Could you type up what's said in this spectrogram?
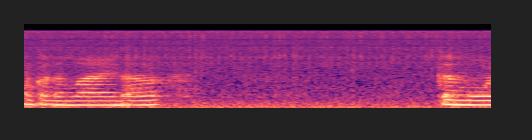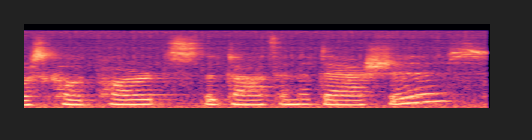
We're going to line up the Morse code parts, the dots and the dashes.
